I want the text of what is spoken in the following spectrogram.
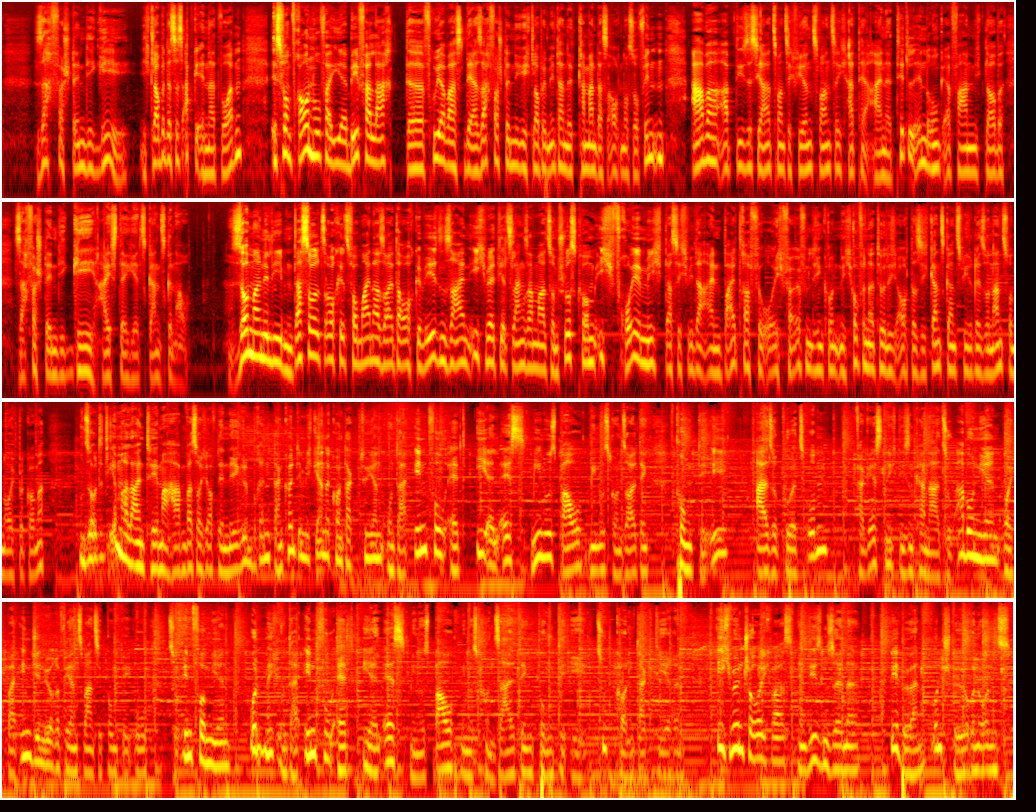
Sachverständige. Ich glaube, das ist abgeändert worden. Ist vom Fraunhofer IRB Verlag. Äh, früher war es der Sachverständige. Ich glaube, im Internet kann man das auch noch so finden. Aber ab dieses Jahr 2024 hat er eine Titeländerung erfahren. Ich glaube, Sachverständige heißt er jetzt ganz genau. So, meine Lieben, das soll es auch jetzt von meiner Seite auch gewesen sein. Ich werde jetzt langsam mal zum Schluss kommen. Ich freue mich, dass ich wieder einen Beitrag für euch veröffentlichen konnte. Ich hoffe natürlich auch, dass ich ganz, ganz viel Resonanz von euch bekomme. Und solltet ihr mal ein Thema haben, was euch auf den Nägeln brennt, dann könnt ihr mich gerne kontaktieren unter info at ils-bau-consulting.de also kurzum, vergesst nicht, diesen Kanal zu abonnieren, euch bei ingenieure24.eu zu informieren und mich unter info at ils-bau-consulting.de zu kontaktieren. Ich wünsche euch was. In diesem Sinne, wir hören und stören uns.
